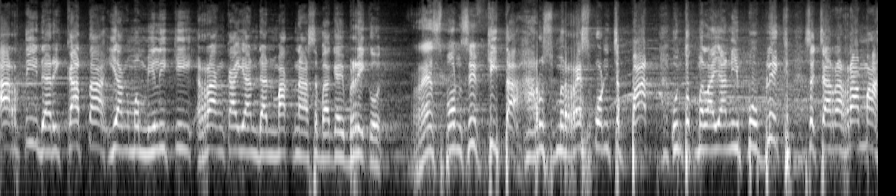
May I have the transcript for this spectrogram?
arti dari kata yang memiliki rangkaian dan makna sebagai berikut. Responsif. Kita harus merespon cepat untuk melayani publik secara ramah,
